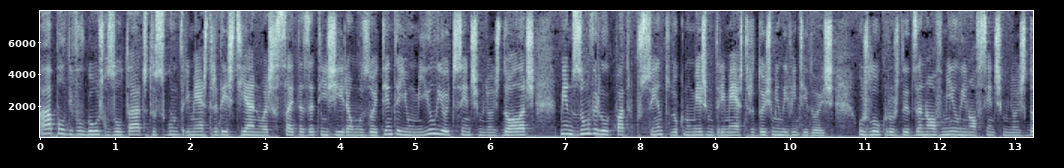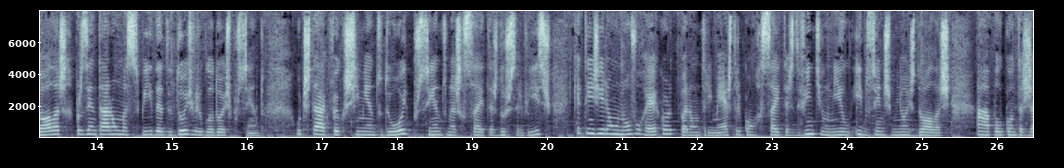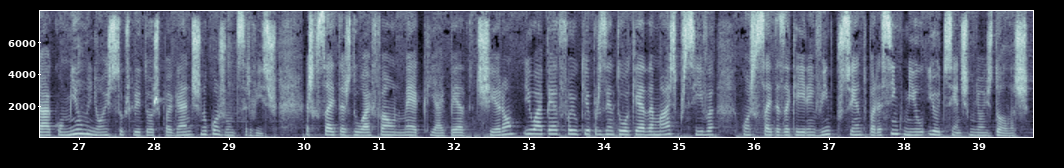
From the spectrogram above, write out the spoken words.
A Apple divulgou os resultados do segundo trimestre deste ano. As receitas atingiram os 81.800 milhões de dólares, menos 1,4% do que no mesmo trimestre de 2022. Os lucros de 19.900 milhões de dólares representaram uma subida de 2,2%. O destaque foi o crescimento de 8% nas receitas dos serviços, que atingiram um novo recorde para um trimestre com receitas de 21.200 milhões de dólares. A Apple conta já com mil milhões de subscritores pagantes no conjunto de serviços. As receitas do iPhone, Mac e iPad desceram e o iPad foi o que apresentou a queda mais expressiva, com as receitas a caírem 20% para 5.800 milhões de dólares.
